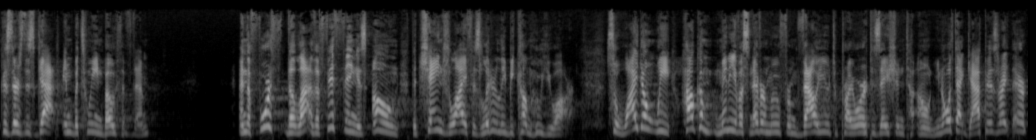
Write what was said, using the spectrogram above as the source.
because there's this gap in between both of them. And the fourth, the, la- the fifth thing is own. The changed life has literally become who you are. So why don't we, how come many of us never move from value to prioritization to own? You know what that gap is right there?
